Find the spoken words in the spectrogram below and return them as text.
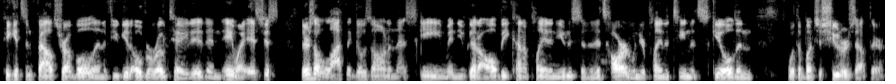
if he gets in foul trouble and if you get over rotated and anyway, it's just, there's a lot that goes on in that scheme and you've got to all be kind of playing in unison. And it's hard when you're playing a team that's skilled and, with a bunch of shooters out there.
